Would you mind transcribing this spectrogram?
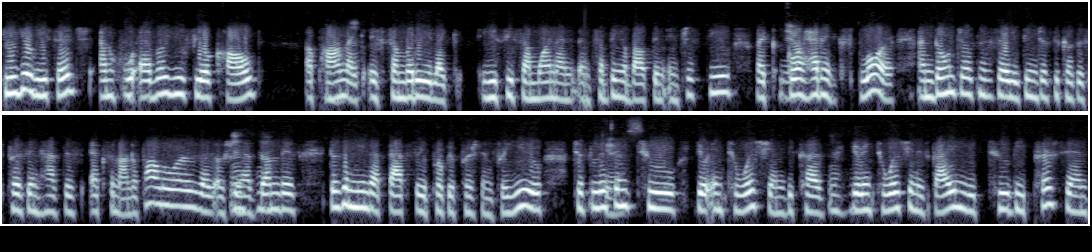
do your research and whoever you feel called upon, mm-hmm. like if somebody like you see someone and, and something about them interests you, like yeah. go ahead and explore and don't just necessarily think just because this person has this X amount of followers or, or she mm-hmm. has done this doesn't mean that that's the appropriate person for you. Just listen yes. to your intuition because mm-hmm. your intuition is guiding you to the person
